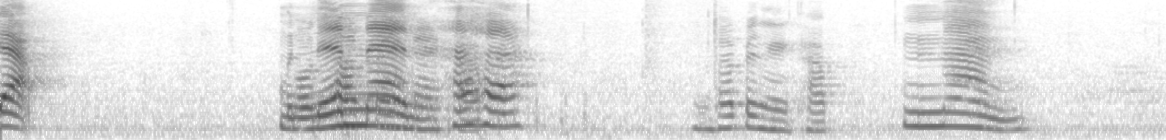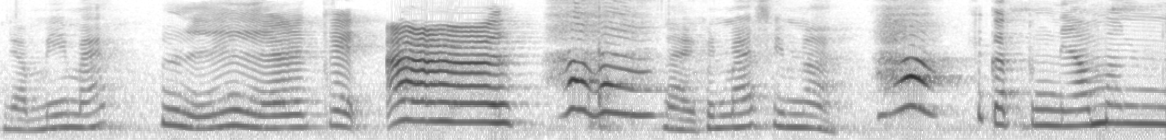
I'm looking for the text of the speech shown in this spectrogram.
จับเหมือนแน่นๆฮ่าฮ่าถ้าเป็นไงครับ แน่น ยัมมี่ไหมเหมือนอะไรเกิดอ่าฮ่าฮ่า ไหนคุณแม่ชิมหน่อยแต่กับตรงเนี้ยมันแ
